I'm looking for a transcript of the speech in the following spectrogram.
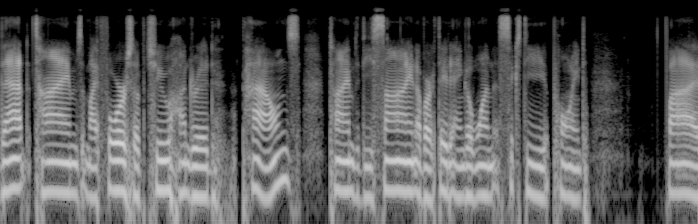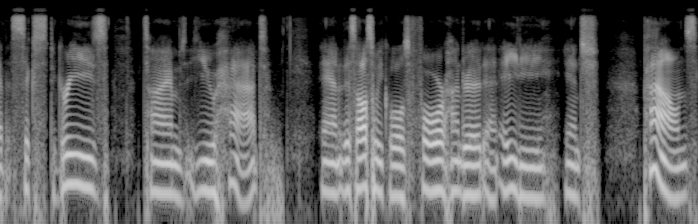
That times my force of 200 pounds times the sine of our theta angle 160.56 degrees times u hat and this also equals 480 inch pounds.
